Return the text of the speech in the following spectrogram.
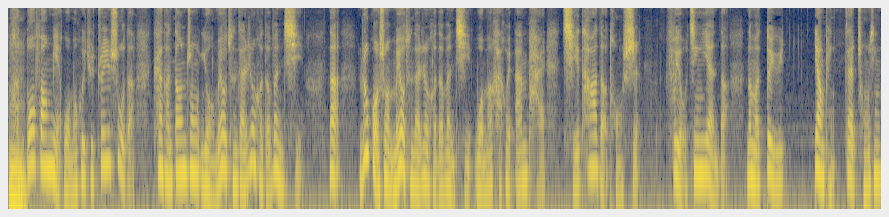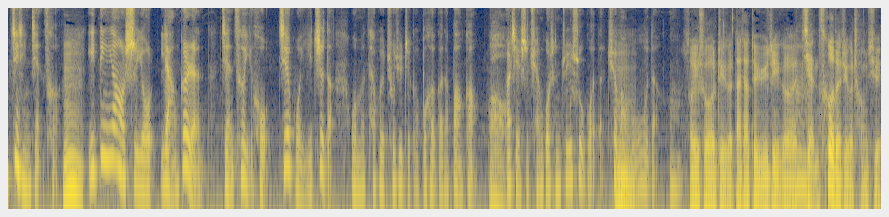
很多方面，我们会去追溯的，看看当中有没有存在任何的问题。那如果说没有存在任何的问题，我们还会安排其他的同事，富有经验的，那么对于样品再重新进行检测。嗯，一定要是有两个人检测以后结果一致的，我们才会出具这个不合格的报告，哦而且是全过程追溯过的，确保无误的。嗯，所以说这个大家对于这个检测的这个程序，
